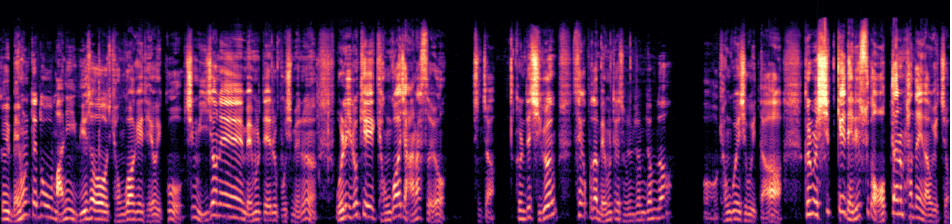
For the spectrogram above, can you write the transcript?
그 매물대도 많이 위에서 경고하게 되어 있고 지금 이전의 매물대를 보시면은 원래 이렇게 경고하지 않았어요. 진짜. 그런데 지금 생각보다 매물대가 점점 점점 더 어, 경고해지고 있다. 그러면 쉽게 내릴 수가 없다는 판단이 나오겠죠.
